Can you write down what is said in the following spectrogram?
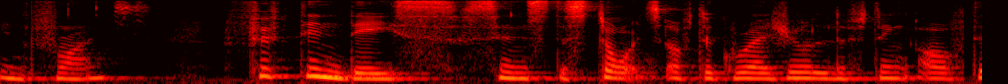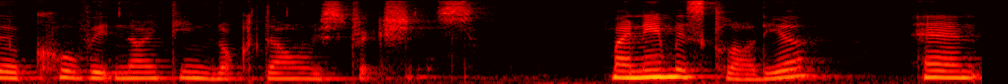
in France. 15 days since the start of the gradual lifting of the COVID 19 lockdown restrictions. My name is Claudia, and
